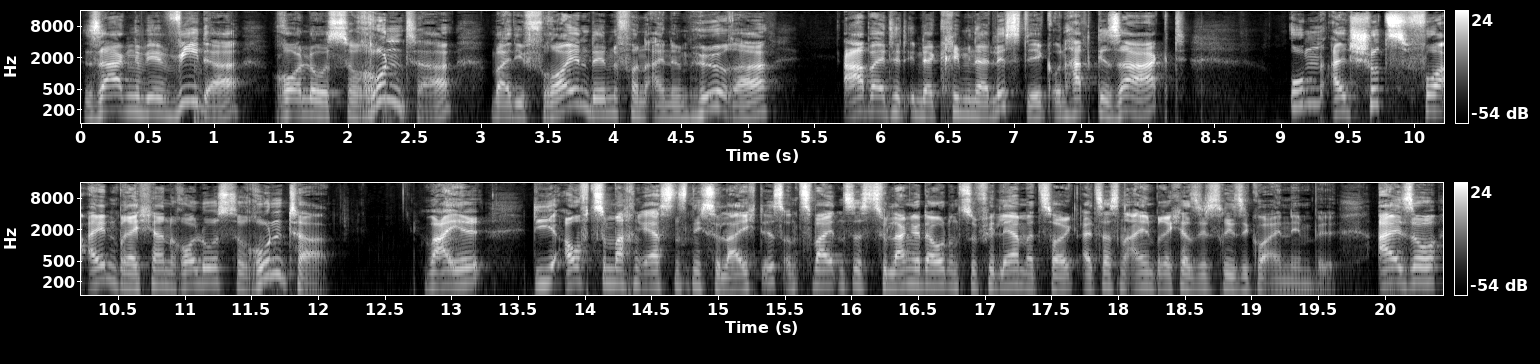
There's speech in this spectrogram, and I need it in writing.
sagen wir wieder Rollos runter, weil die Freundin von einem Hörer arbeitet in der Kriminalistik und hat gesagt, um als Schutz vor Einbrechern Rollos runter. Weil die aufzumachen erstens nicht so leicht ist und zweitens es zu lange dauert und zu viel Lärm erzeugt, als dass ein Einbrecher sich das Risiko einnehmen will. Also,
